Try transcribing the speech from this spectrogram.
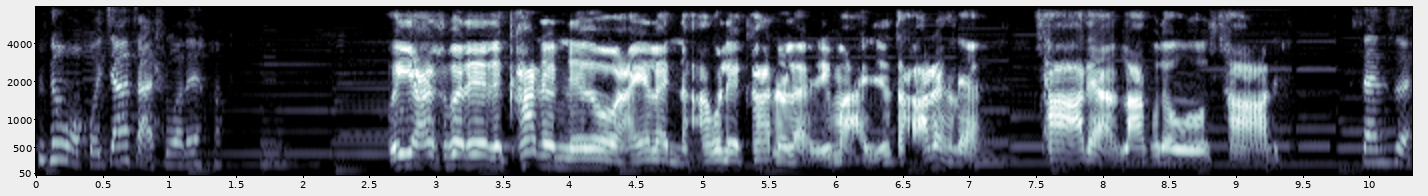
那我回家咋说的呀？回家说的，看着你那个玩意了，你拿回来看着了，哎呀妈呀，这咋整的？擦的，拉裤兜擦的。三岁。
